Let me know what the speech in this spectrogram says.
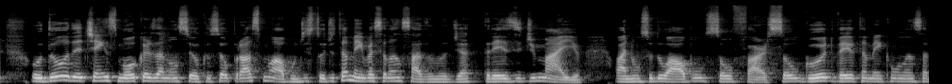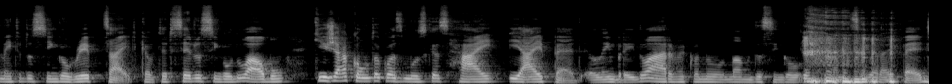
o duo The Chainsmokers anunciou que o seu próximo álbum de estúdio também vai ser lançado no dia 13 de maio. O anúncio do álbum So Far So Good veio também com o lançamento do single Riptide, que é o terceiro single do álbum, que já conta com as músicas High e iPad. Eu lembrei do Armin quando o nome do single, nome do single era iPad.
